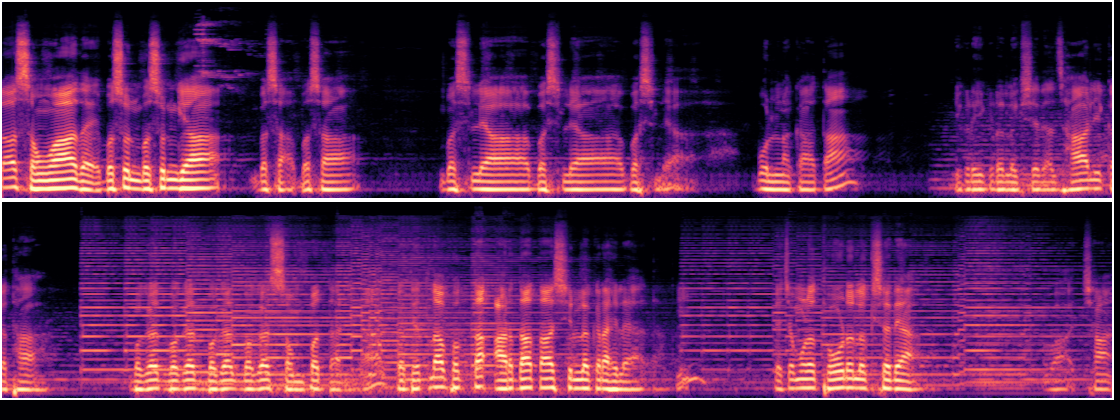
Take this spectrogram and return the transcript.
आपला संवाद आहे. बसून बसून घ्या. बसा बसा. बसल्या बसल्या बसल्या. बोल नका आता. इकडे इकडे लक्ष द्या. झाली कथा. बघत बघत बघत बघत संपत आली. कथेतला फक्त अर्धा तास शिल्लक राहिलाय आता. त्याच्यामुळं थोडं लक्ष द्या. वा छान.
